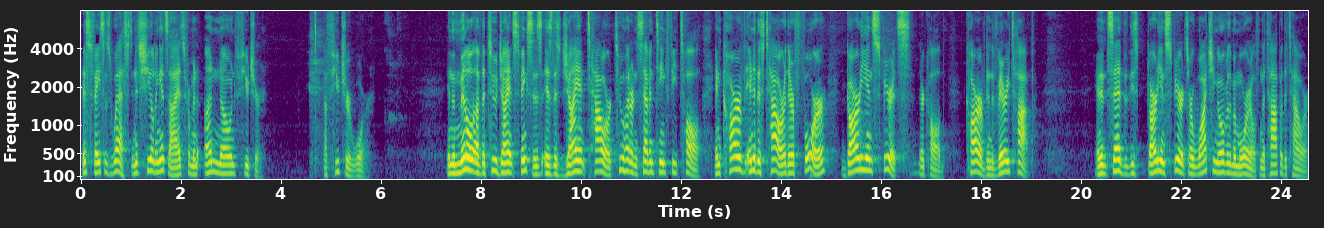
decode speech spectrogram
This faces west, and it's shielding its eyes from an unknown future, a future war. In the middle of the two giant sphinxes is this giant tower, 217 feet tall. And carved into this tower, there are four guardian spirits, they're called carved in the very top. And it said that these guardian spirits are watching over the memorial from the top of the tower.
